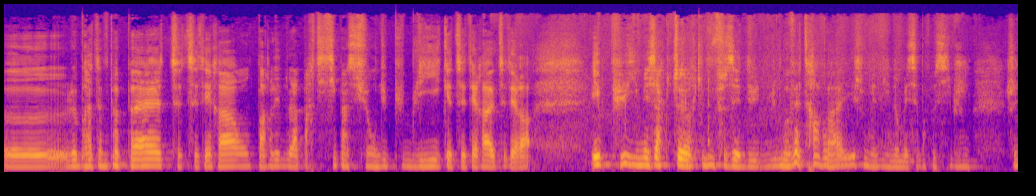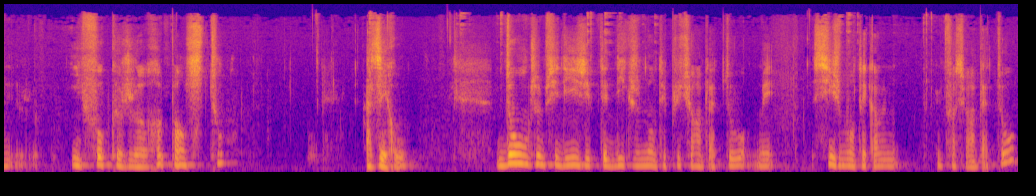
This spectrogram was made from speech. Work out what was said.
euh, le Breton Puppet, etc. On parlait de la participation du public, etc., etc. Et puis mes acteurs qui me faisaient du, mauvais travail, je me dis non mais c'est pas possible, il faut que je repense tout à zéro. Donc je me suis dit, j'ai peut-être dit que je ne montais plus sur un plateau, mais si je montais quand même une fois sur un plateau,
